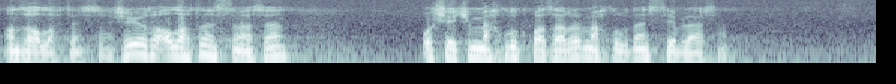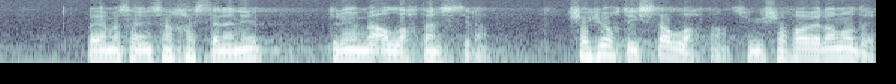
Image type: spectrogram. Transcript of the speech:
ancaq Allahdan istəsən. Şey yoxsa Allahdan istəməsən, o şey ki, məxluq bazarır, məxluqdan istəyə bilərsən. Və ya məsələn, insan xəstələnib, deyir, mən Allahdan istəyirəm. Şək yoxdur, istə Allahdan, çünki şəfa verən odur.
